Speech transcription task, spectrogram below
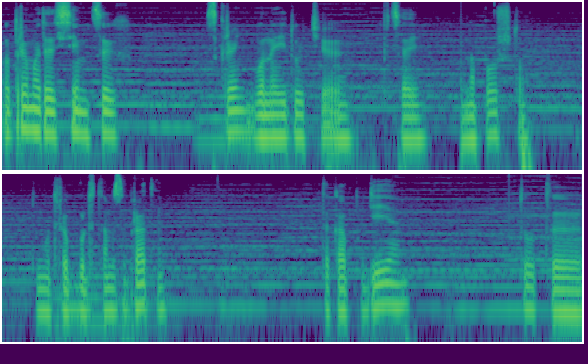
отримати сім цих скринь, вони йдуть е, в цей на пошту. Тому треба буде там забрати. Така подія. Тут е,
